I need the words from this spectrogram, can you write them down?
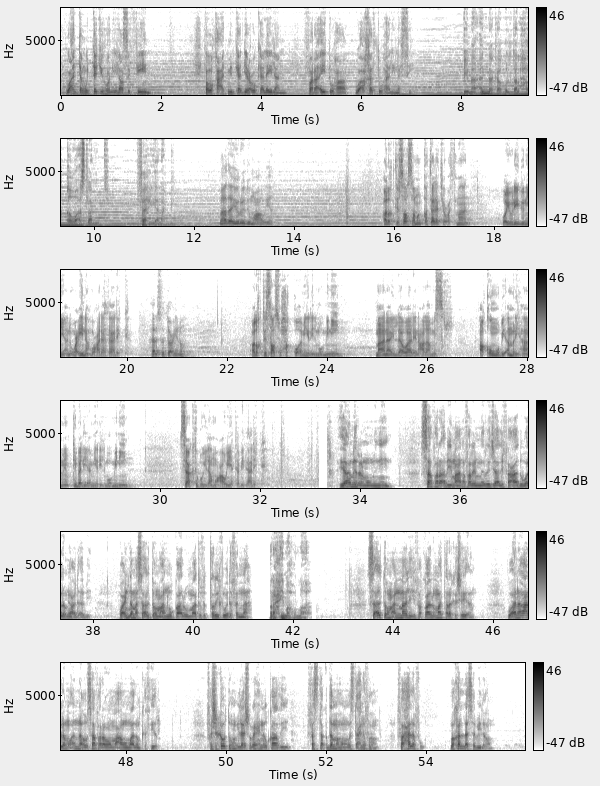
وأنت متجه إلى صفين فوقعت منك درعك ليلا فرأيتها وأخذتها لنفسي. بما أنك قلت الحق وأسلمت فهي لك. ماذا يريد معاوية؟ الإقتصاص من قتلة عثمان. ويريدني أن أعينه على ذلك. هل ستعينه؟ الاقتصاص حق أمير المؤمنين. ما أنا إلا وال على مصر. أقوم بأمرها من قبل أمير المؤمنين. سأكتب إلى معاوية بذلك. يا أمير المؤمنين سافر أبي مع نفر من الرجال فعادوا ولم يعد أبي. وعندما سألتهم عنه قالوا مات في الطريق ودفناه. رحمه الله. سألتهم عن ماله فقالوا ما ترك شيئا. وأنا أعلم أنه سافر ومعه مال كثير. فشكوتهم إلى شريح القاضي فاستقدمهم واستحلفهم فحلفوا وخلى سبيلهم.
